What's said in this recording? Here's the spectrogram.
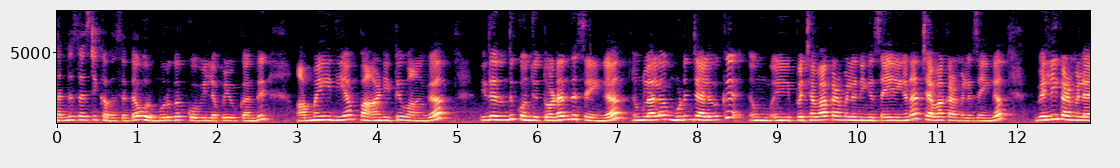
கந்த சஷ்டி கவசத்தை ஒரு முருகர் கோவிலில் போய் உட்காந்து அமைதியாக பாடிட்டு வாங்க. இதை வந்து கொஞ்சம் தொடர்ந்து செய்யுங்க. உங்களால் முடிஞ்ச அளவுக்கு இப்போ செவ்வாய்க்கிழமையில் நீங்கள் செய்கிறீங்கன்னா செவ்வாய்க்கிழமையில செய்யுங்க. வெள்ளிக்கிழமையில்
